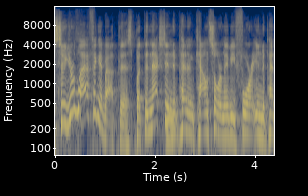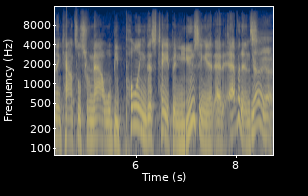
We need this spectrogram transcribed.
So you're laughing about this, but the next mm. independent counsel, or maybe four independent counsels from now, will be pulling this tape and using it as evidence yeah, yeah.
